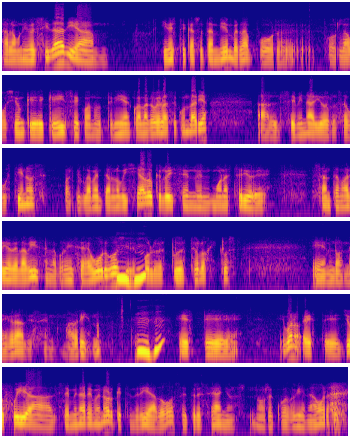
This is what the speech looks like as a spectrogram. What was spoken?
a la universidad y a y en este caso también, ¿verdad? Por, eh, por la opción que, que hice cuando tenía cuando acabé la secundaria al seminario de los agustinos, particularmente al noviciado, que lo hice en el monasterio de Santa María de la Viz, en la provincia de Burgos, y después los estudios teológicos en Los Negrales, en Madrid, ¿no? Este y bueno, este, yo fui al seminario menor que tendría 12, 13 años, no recuerdo bien ahora.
